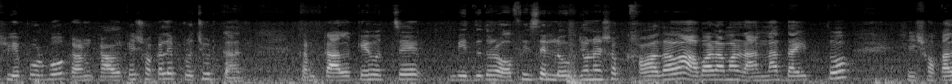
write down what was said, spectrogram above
শুয়ে পড়ব, কারণ কালকে সকালে প্রচুর কাজ। কারণ কালকে হচ্ছে বিদ্যুতের অফিসের লোকজনের সব খাওয়া দাওয়া আবার আমার রান্নার দায়িত্ব। সেই সকাল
